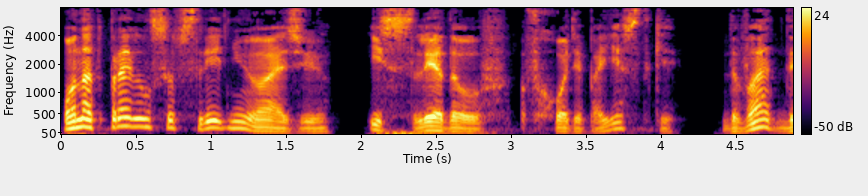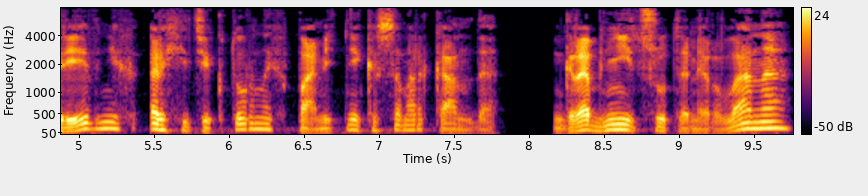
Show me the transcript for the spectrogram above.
он отправился в Среднюю Азию, исследовав в ходе поездки два древних архитектурных памятника Самарканда — гробницу Тамерлана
